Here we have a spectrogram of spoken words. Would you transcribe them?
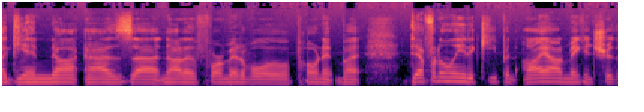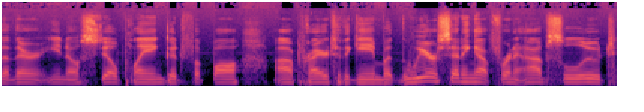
again, not as uh, not a formidable opponent, but definitely to keep an eye on, making sure that they're you know still playing good football uh, prior to the game. But we are setting up for an absolute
